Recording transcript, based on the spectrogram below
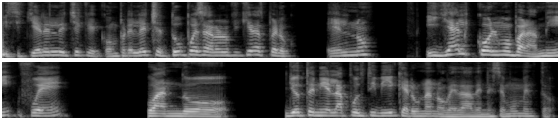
Y si quiere leche, que compre leche. Tú puedes agarrar lo que quieras, pero él no. Y ya el colmo para mí fue cuando yo tenía el Apple TV, que era una novedad en ese momento,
